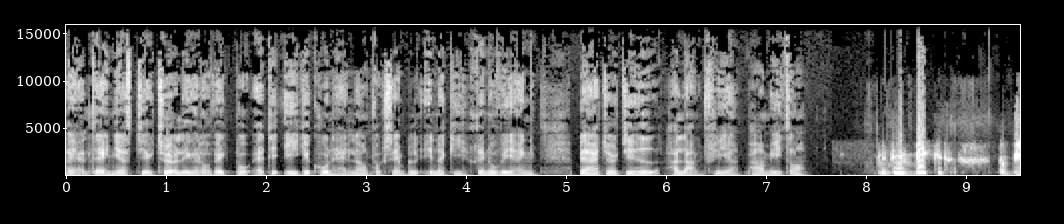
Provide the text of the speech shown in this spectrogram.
Realdanias direktør lægger dog vægt på, at det ikke kun handler om for eksempel energirenovering. Bæredygtighed har langt flere parametre. Men det er vigtigt, når vi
